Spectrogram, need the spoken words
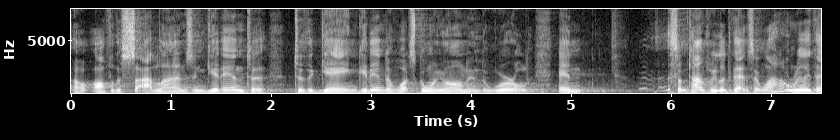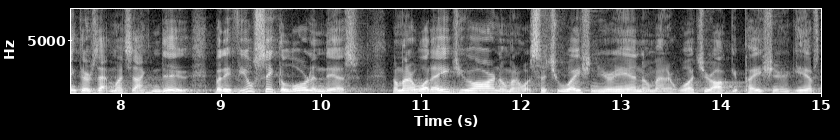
off of the sidelines and get into to the game, get into what's going on in the world. And sometimes we look at that and say, Well, I don't really think there's that much I can do. But if you'll seek the Lord in this, no matter what age you are, no matter what situation you're in, no matter what your occupation or your gifts,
